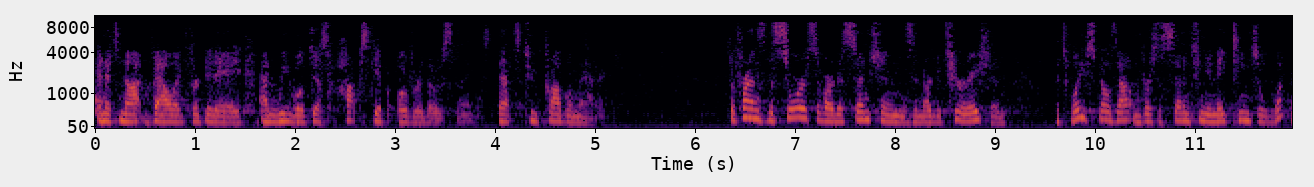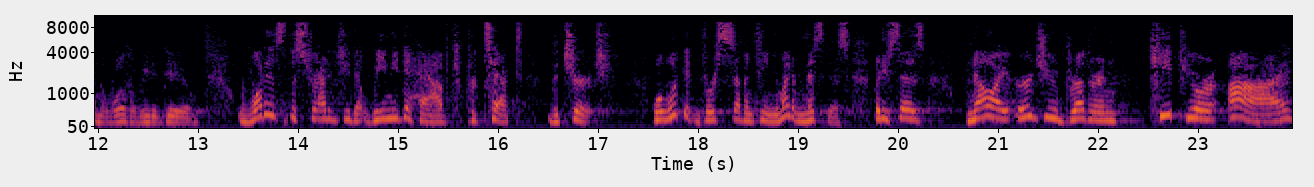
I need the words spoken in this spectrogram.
and it's not valid for today, and we will just hop skip over those things. That's too problematic. So, friends, the source of our dissensions and our deterioration it's what he spells out in verses 17 and 18. So, what in the world are we to do? What is the strategy that we need to have to protect the church? Well, look at verse 17. You might have missed this, but he says, Now I urge you, brethren, keep your eye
